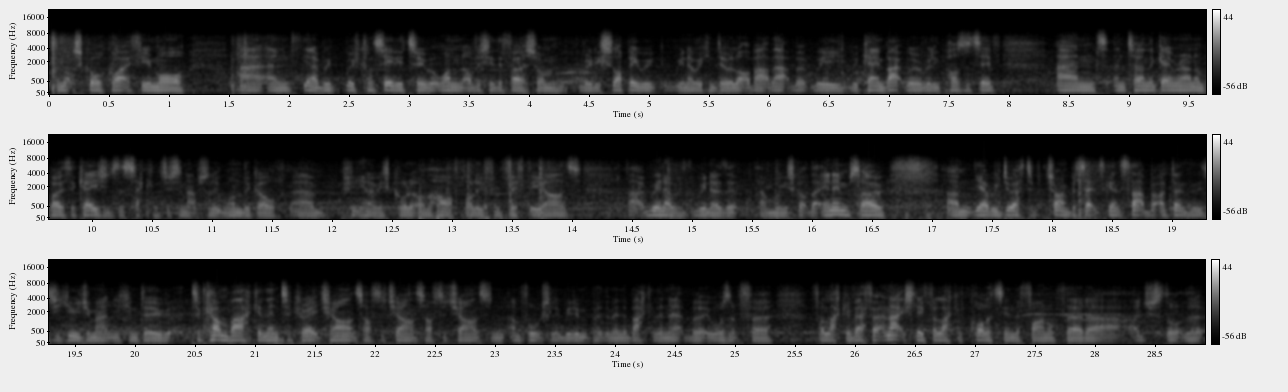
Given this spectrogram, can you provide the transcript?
to not score quite a few more. Uh, and you know we, have conceded two, but one obviously the first one really sloppy. We, we know we can do a lot about that, but we, we came back. We were really positive, and and turned the game around on both occasions. The second just an absolute wonder goal. Um, you know he's caught it on the half volley from 50 yards. Uh, we know we know that um, Wing's got that in him. So um, yeah, we do have to try and protect against that. But I don't think there's a huge amount you can do to come back and then to create chance after chance after chance. And unfortunately we didn't put them in the back of the net, but it wasn't for for lack of effort and actually for lack of quality in the final third. I, I just thought that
